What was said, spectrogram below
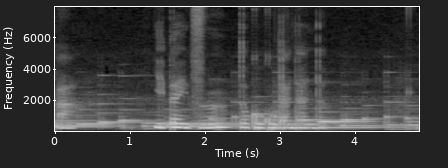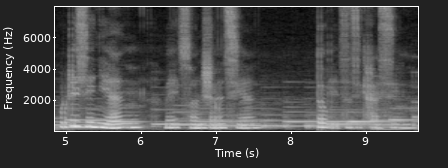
爸，一辈子都孤孤单单的。我这些年没存什么钱，都给自己开心了。”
